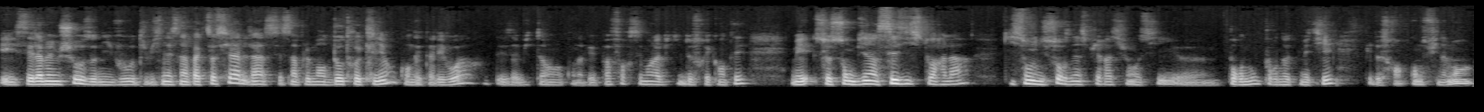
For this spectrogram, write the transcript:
Et c'est la même chose au niveau du business impact social. Là, c'est simplement d'autres clients qu'on est allé voir, des habitants qu'on n'avait pas forcément l'habitude de fréquenter, mais ce sont bien ces histoires-là qui sont une source d'inspiration aussi euh, pour nous, pour notre métier, puis de se rendre compte finalement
